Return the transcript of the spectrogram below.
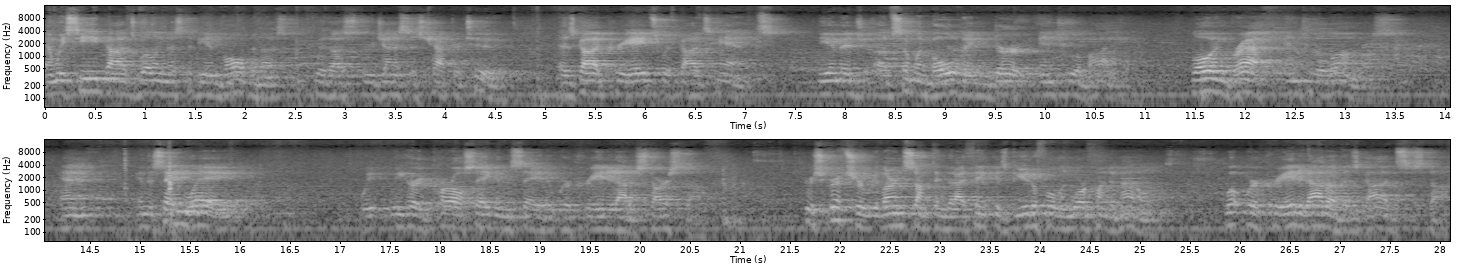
And we see God's willingness to be involved in us with us through Genesis chapter 2 as God creates with God's hands the image of someone molding dirt into a body, blowing breath into the lungs. And in the same way, we, we heard Carl Sagan say that we're created out of star stuff. Through Scripture, we learn something that I think is beautiful and more fundamental. What we're created out of is God's stuff,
